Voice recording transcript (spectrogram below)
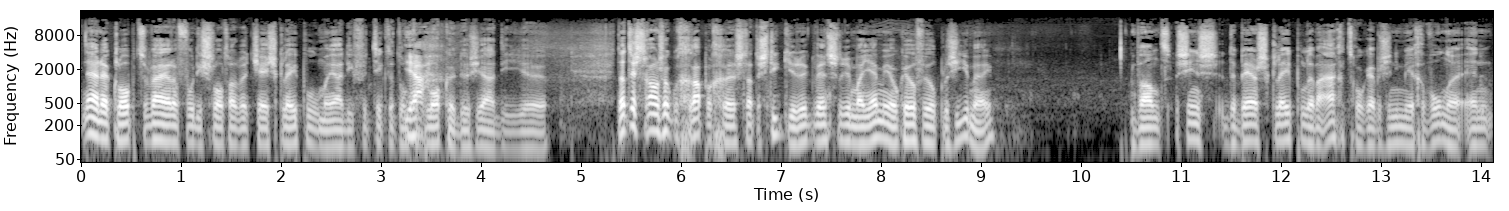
ja, dat klopt. Wij hadden voor die slot hadden we Chase Claypool, maar ja, die vertikt het op Ja. de blokken. Dus ja, die... eh, Dat is trouwens ook een grappig eh, statistiekje. Ik wens er in Miami ook heel veel plezier mee. Want sinds de Bears Claypool hebben aangetrokken, hebben ze niet meer gewonnen. En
